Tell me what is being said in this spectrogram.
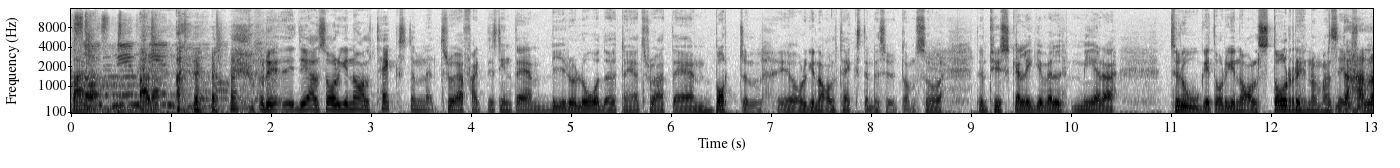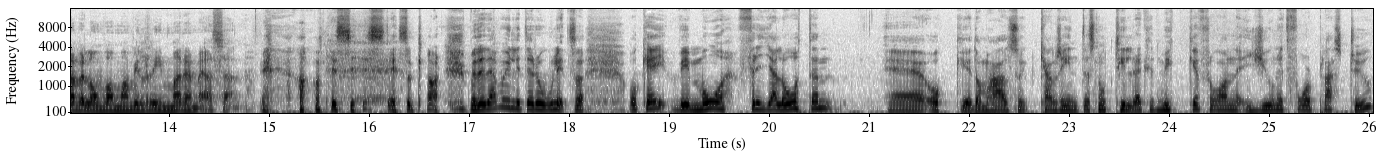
Bara, bara. Och det, det är alltså originaltexten tror jag faktiskt inte är en byrålåda utan jag tror att det är en bottle i originaltexten dessutom. Så den tyska ligger väl mera troget originalstoryn om man säger Det så. handlar väl om vad man vill rimma det med sen. Ja, precis. Det är såklart. Men det där var ju lite roligt. Så okej, vi må fria låten. Eh, och de har alltså kanske inte snott tillräckligt mycket från Unit 4 Plus 2.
